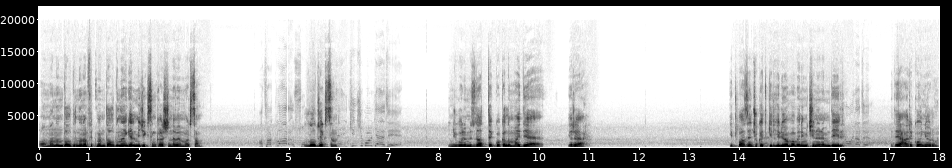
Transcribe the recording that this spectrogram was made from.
Almanın dalgınlığını affetmem. Dalgınlığa gelmeyeceksin karşında ben varsam. Allah olacaksın. İkinci golümüzü de attık. Bakalım haydi. Yara. Rakip bazen çok etkili geliyor ama benim için önemli değil. Ve de harika oynuyorum.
